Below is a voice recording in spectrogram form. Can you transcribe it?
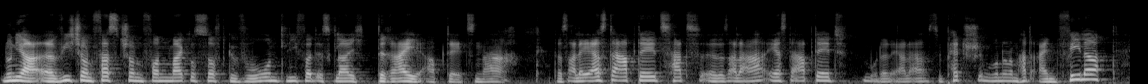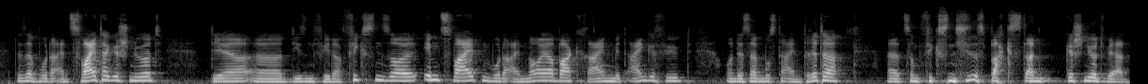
Nun ja, äh, wie schon fast schon von Microsoft gewohnt, liefert es gleich drei Updates nach. Das allererste Update hat, äh, das allererste Update oder der allererste Patch im Grunde genommen hat einen Fehler. Deshalb wurde ein zweiter geschnürt, der äh, diesen Fehler fixen soll. Im zweiten wurde ein neuer Bug rein mit eingefügt und deshalb musste ein dritter äh, zum Fixen dieses Bugs dann geschnürt werden.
